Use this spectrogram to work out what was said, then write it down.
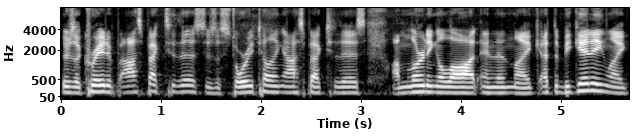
there's a creative aspect to this. There's a storytelling aspect to this. I'm learning a lot. And then like at the beginning, like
